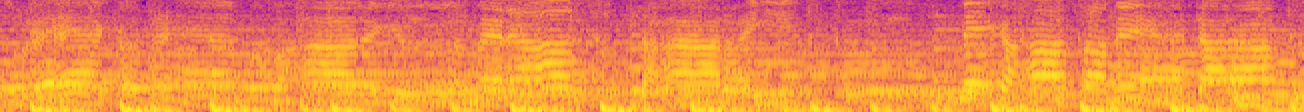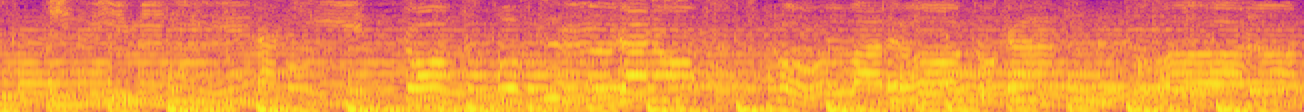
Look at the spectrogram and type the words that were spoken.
それが全部悪い夢だったらいい。目が覚めたら君に泣きつこう。僕らの不幸はどこか向こうの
